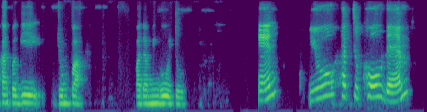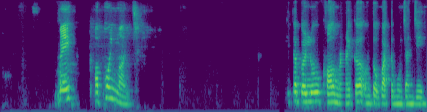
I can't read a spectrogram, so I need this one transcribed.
akan pergi jumpa pada minggu itu. And you have to call them, make appointment. Kita perlu call mereka untuk buat temu janji.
